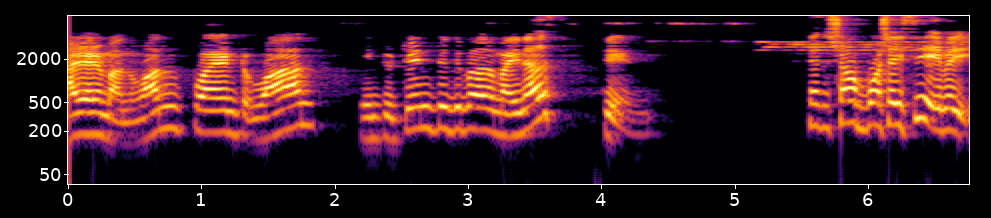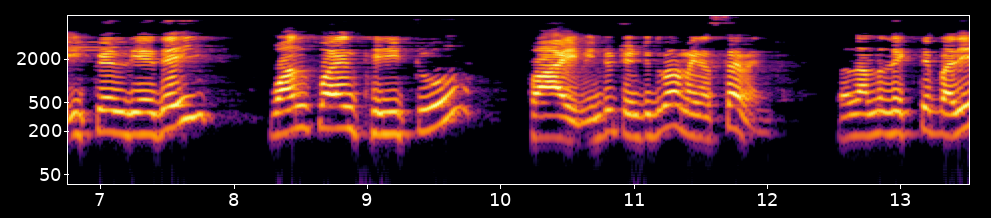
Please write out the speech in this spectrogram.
আর এর মান one point one into ten to the power minus ten ঠিক আছে, সব বসাইছি। এবার ইকুয়াল দিয়ে দেই one point three two five into ten to the power minus seven তাহলে আমরা দেখতে পারি,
